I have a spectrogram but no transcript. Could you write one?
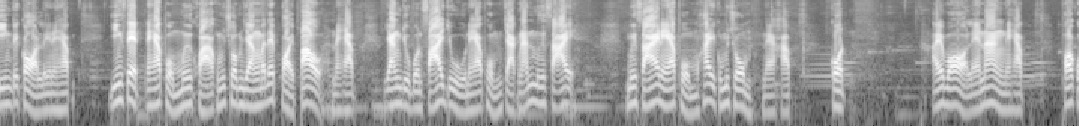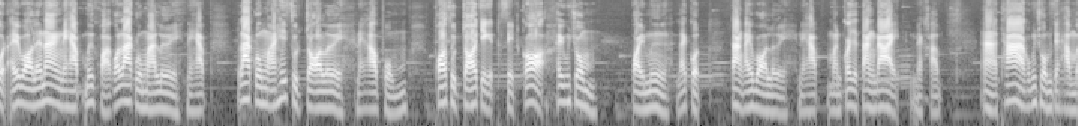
ยิงไปก่อนเลยนะครับ ยิงเสร็จนะครับ ผมมือขวาคุณผู้ชมยังไม่ได้ปล่อยเป้านะครับ ยังอยู่บนฟ้าอยู่นะครับ ผมจากนั้นมือซ้าย มือซ้ายนะครับผมให้คุณผู้ชมนะครับ กดไอวอลและนั่งนะครับ พอกดไอวอลและนั่งนะครับ มือขวาก็ลากลงมาเลยนะครับ ลากลงมาให้สุดจอเลยนะครับ ผมพอสุดจอเสร็จก็ให้คุณผู้ชมปล่อยมือและกด ตั้งไอวอลเลยนะครับ มันก็จะตั้งได้นะครับอ่าถ้าคุณผู้ชมจะทำไ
